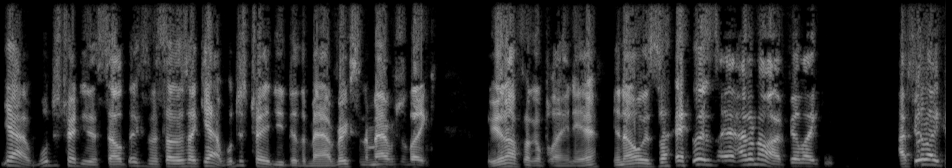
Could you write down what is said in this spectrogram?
"Yeah, we'll just trade you to the Celtics." And the Celtics like, "Yeah, we'll just trade you to the Mavericks." And the Mavericks were like, "You're not fucking playing here." You know, it's like it was, I don't know. I feel like I feel like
